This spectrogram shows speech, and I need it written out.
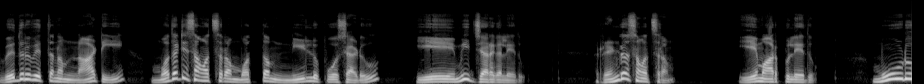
వెదురు విత్తనం నాటి మొదటి సంవత్సరం మొత్తం నీళ్ళు పోశాడు ఏమీ జరగలేదు. రెండో సంవత్సరం ఏ మార్పు లేదు. మూడు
